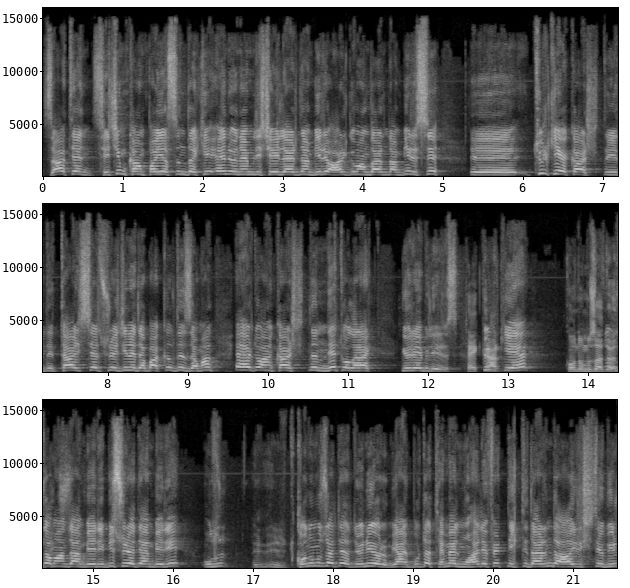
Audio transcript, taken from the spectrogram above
zaten seçim kampanyasındaki en önemli şeylerden biri, argümanlarından birisi e, Türkiye karşıtlığıydı. Tarihsel sürecine de bakıldığı zaman Erdoğan karşıtlığını net olarak görebiliriz. Tekrar Türkiye konumuza dönmek zamandan istiyorum. beri, bir süreden beri konumuza da dönüyorum. Yani burada temel muhalefetle iktidarın da ayrıştığı bir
